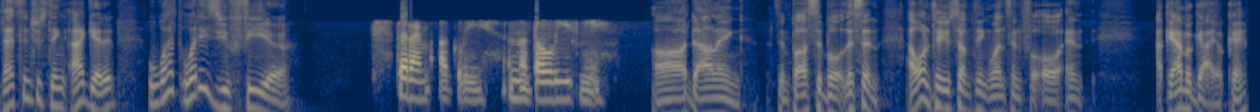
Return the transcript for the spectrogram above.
That's interesting. I get it. What What is your fear? That I'm ugly and that they'll leave me. Oh, darling, it's impossible. Listen, I want to tell you something once and for all. And okay, I'm a guy, okay,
